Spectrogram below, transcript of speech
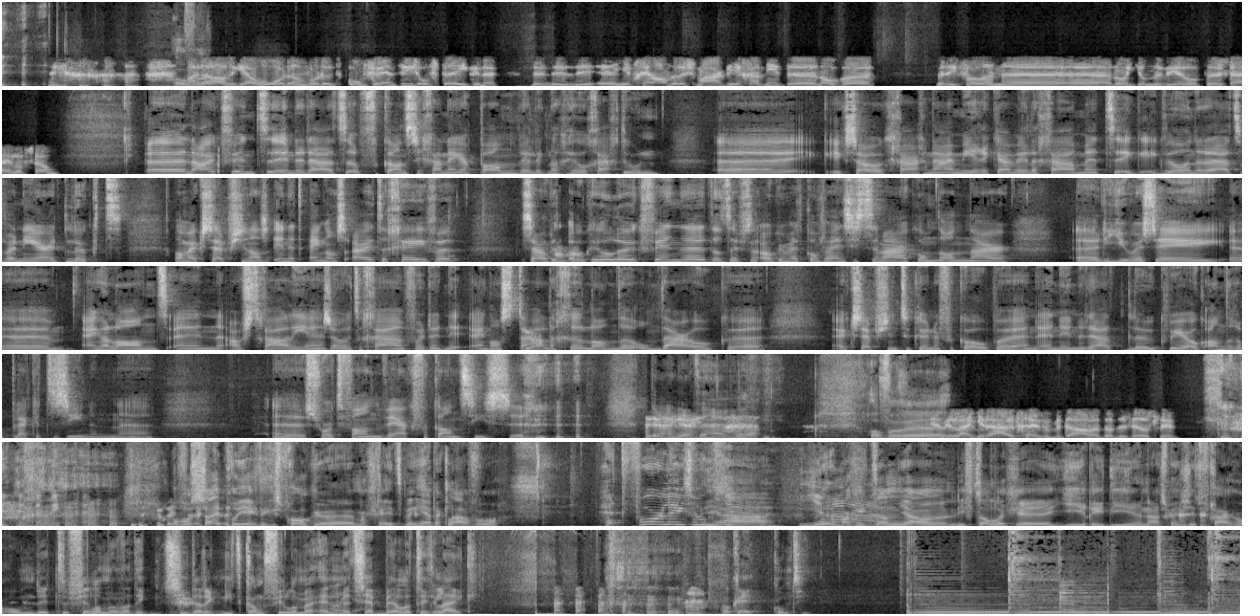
Maar dan, als ik jou hoor, dan wordt het conventies of tekenen. De, de, de- eh, je hebt geen andere smaken? Je gaat niet eh, nog, eh, weet ik veel, een eh, eh, rondje om de wereld zeilen of zo? Eh, nou, ik vind inderdaad op vakantie gaan naar Japan wil ik nog heel graag doen. Eh, ik, ik zou ook graag naar Amerika willen gaan. Met, ik, ik wil inderdaad, wanneer het lukt, om Exceptionals in het Engels uit te geven. Zou ik het Aha. ook heel leuk vinden. Dat heeft dan ook weer met conventies te maken. Om dan naar de USA, eh, Engeland en Australië en zo te gaan. Voor de Engelstalige landen. Om daar ook eh, Exception te kunnen verkopen. En, en inderdaad leuk weer ook andere plekken te zien. En, eh, eh, soort van werkvakanties eh, Ja, ja. te hebben. Ja. Over, eh, Ja, die laat je de uitgever betalen, dat is heel slim. over sideprojecten gesproken, eh, Margreet. Ben jij daar klaar voor? Het voorleeshoekje. Ja. Ja. Mag ik dan jouw lieftallige Jiri die hier naast mij zit vragen om dit te filmen? Want ik zie dat ik niet kan filmen en Oh, met ja. Sepp bellen tegelijk. Oké, komt-ie.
